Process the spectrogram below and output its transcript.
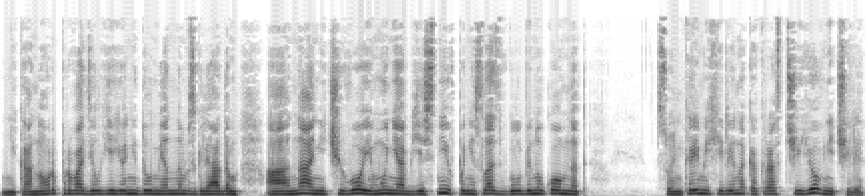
Никанор проводил ее недоуменным взглядом, а она, ничего ему не объяснив, понеслась в глубину комнат. Сонька и Михелина как раз чаевничали.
